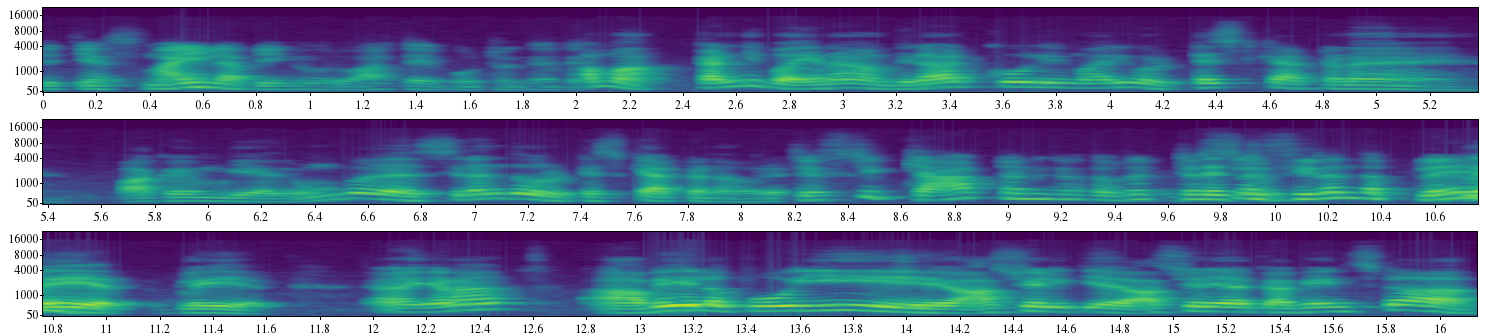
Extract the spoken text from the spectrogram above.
with a smile அப்படின்னு ஒரு வார்த்தையை போட்டிருக்காரு. ஆமாம் கண்டிப்பாக ஏன்னா விராட் கோலி மாதிரி ஒரு டெஸ்ட் கேப்டனை பார்க்கவே முடியாது. ரொம்ப சிறந்த ஒரு டெஸ்ட் கேப்டன் அவர். டெஸ்ட் கேப்டனுங்கிறத விட டெஸ்ட்ல சிறந்த பிளேயர் பிளேயர் ஏன்னா அவையில் போய் ஆஸ்திரேலிக்கு ஆஸ்திரேலியாவுக்கு அகைன்ஸ்டாக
